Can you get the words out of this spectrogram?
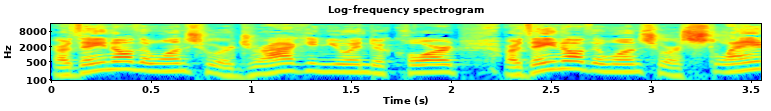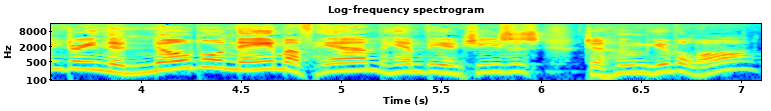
Are they not the ones who are dragging you into court? Are they not the ones who are slandering the noble name of Him, Him being Jesus, to whom you belong?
